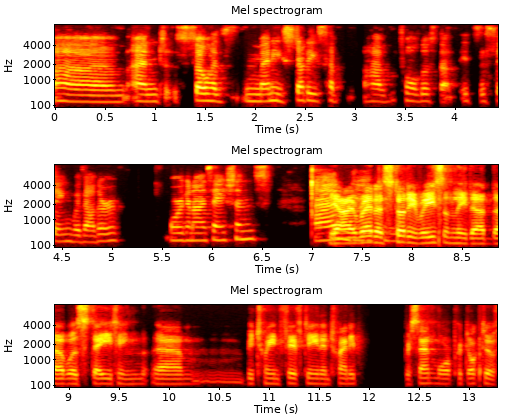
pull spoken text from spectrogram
Um, and so has many studies have, have told us that it's the same with other organizations. And yeah i read a study recently that that was stating um, between 15 and 20 percent more productive.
